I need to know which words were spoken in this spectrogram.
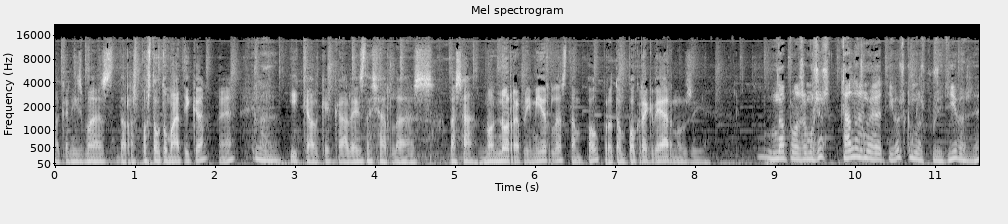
mecanismes de resposta automàtica eh? Clar. i que el que cal és deixar-les passar. No, no reprimir-les tampoc, però tampoc recrear-nos-hi. No, però les emocions, tant les negatives com les positives, eh?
